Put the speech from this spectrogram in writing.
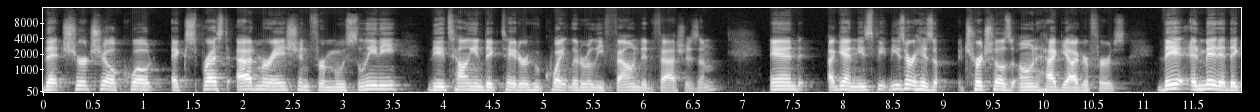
that Churchill, quote, expressed admiration for Mussolini, the Italian dictator who quite literally founded fascism. And again, these, these are his Churchill's own hagiographers. They admitted, they,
